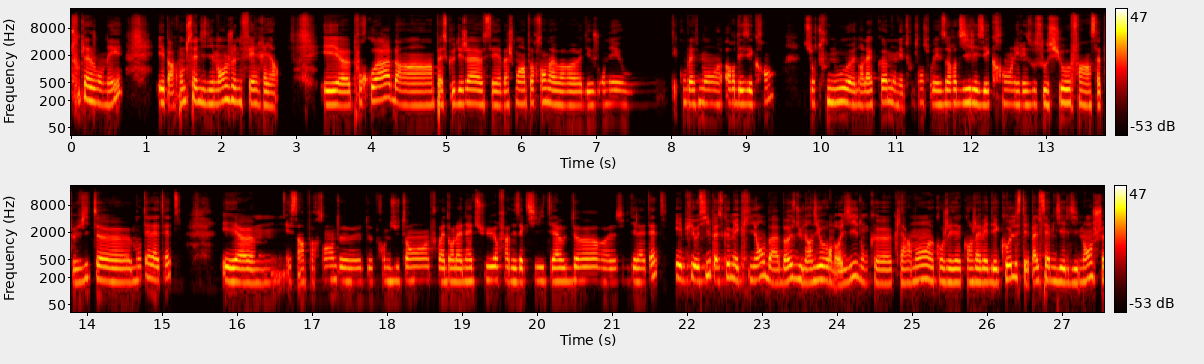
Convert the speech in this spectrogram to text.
toute la journée. Et par contre, samedi dimanche, je ne fais rien. Et pourquoi? Ben parce que déjà, c'est vachement important d'avoir des journées où complètement hors des écrans. Surtout nous, euh, dans la com, on est tout le temps sur les ordis, les écrans, les réseaux sociaux. Enfin, ça peut vite euh, monter à la tête. Et, euh, c'est important de, prendre du temps pour être dans la nature, faire des activités outdoor, se vider la tête. Et puis aussi parce que mes clients bah, bossent du lundi au vendredi. Donc clairement, quand j'ai quand j'avais des calls, c'était pas le samedi et le dimanche,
